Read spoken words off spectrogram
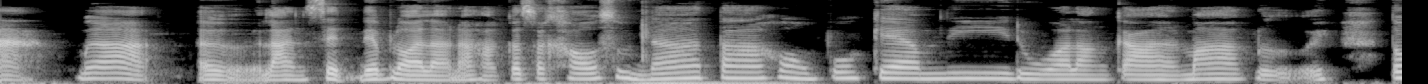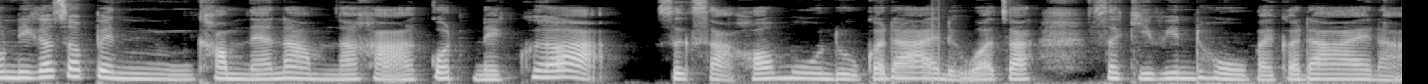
อะ เมื่อ เออรันเสร็จเรียบร้อยแล้วนะคะ ก็จะเข้าสู่หน้าตาของโปรแกรมนี่ดูอลังการมากเลย ตรงนี้ก็จะเป็นคำแนะนำนะคะ กด next เพื่อศึกษาข้อมูลดูก็ได้ หรือว่าจะสกิปวินโทไปก็ได้นะ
